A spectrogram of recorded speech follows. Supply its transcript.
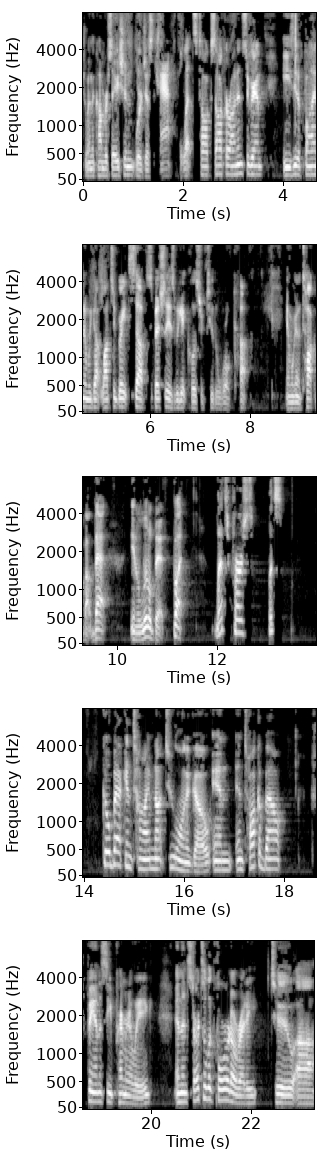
join the conversation. We're just at Let's Talk Soccer on Instagram. Easy to find, and we got lots of great stuff, especially as we get closer to the World Cup. And we're going to talk about that in a little bit. But let's first let's go back in time, not too long ago, and and talk about fantasy Premier League, and then start to look forward already to uh,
